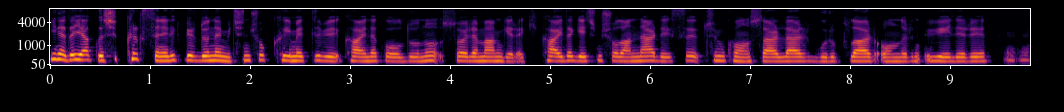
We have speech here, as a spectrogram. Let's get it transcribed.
Yine de yaklaşık 40 senelik bir dönem için çok kıymetli bir kaynak olduğunu söylemem gerek. Kayda geçmiş olan neredeyse tüm konserler, gruplar, onların üyeleri üyeleri, hı hı.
